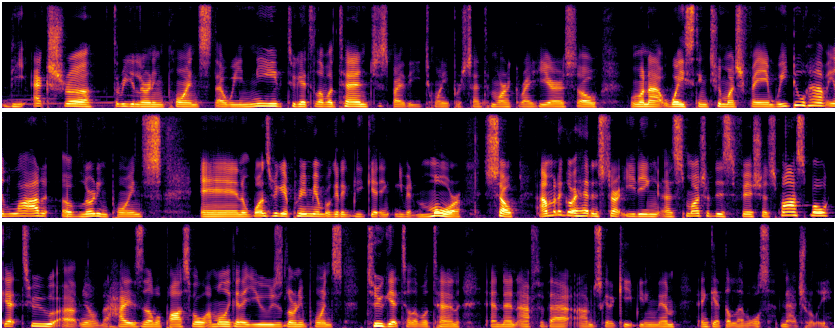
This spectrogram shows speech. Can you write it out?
the extra three learning points that we need to get to level 10 just by the 20% mark right here. So we're not wasting too much fame. We do have a lot of learning points and once we get premium, we're going to be getting even more. So I'm going to go ahead and start eating as much of this fish as possible, get to uh, you know the highest level possible. I'm only going to use learning points to get to level 10 and then after that, I'm just going to keep eating them and get the levels naturally.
